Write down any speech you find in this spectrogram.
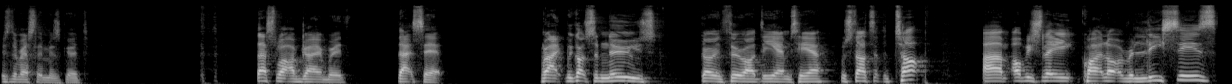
because the wrestling was good. That's what I'm going with. That's it. Right, we got some news going through our DMs here. We'll start at the top. Um, obviously, quite a lot of releases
